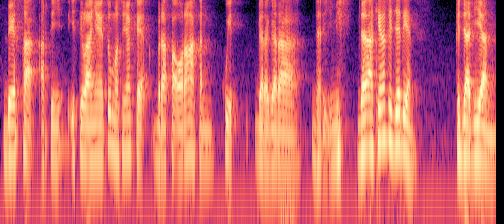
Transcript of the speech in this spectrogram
desa. Artinya istilahnya itu maksudnya kayak berapa orang akan quit gara-gara dari ini Dan akhirnya kejadian. kejadian.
